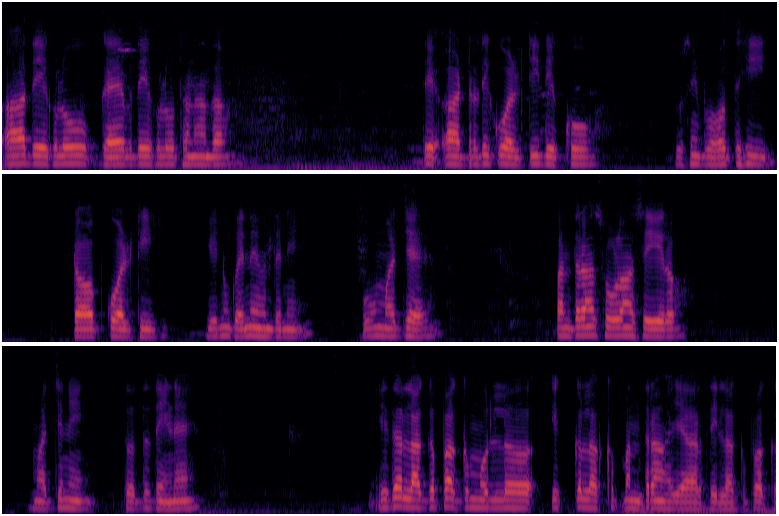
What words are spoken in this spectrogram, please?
ਆ ਦੇਖ ਲਓ ਗੈਪ ਦੇਖ ਲਓ ਥਣਾ ਦਾ। ਤੇ ਆਰਡਰ ਦੀ ਕੁਆਲਿਟੀ ਦੇਖੋ। ਤੁਸੀਂ ਬਹੁਤ ਹੀ ਟੌਪ ਕੁਆਲਿਟੀ ਜਿਹਨੂੰ ਕਹਿੰਦੇ ਹੁੰਦੇ ਨੇ, ਉਹ ਮੱਝ ਹੈ। 15 16 ਸੇਰ ਮੱਝ ਨੇ ਦੁੱਧ ਦੇਣਾ ਹੈ। ਇਹਦਾ ਲਗਭਗ ਮੁੱਲ 1 ਲੱਖ 15 ਹਜ਼ਾਰ ਦੇ ਲਗਭਗ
